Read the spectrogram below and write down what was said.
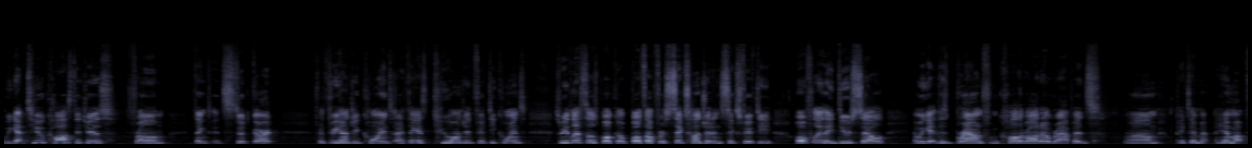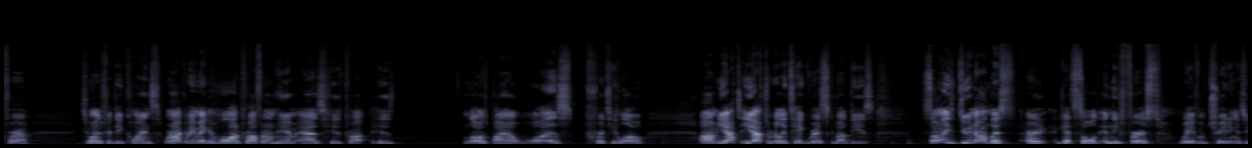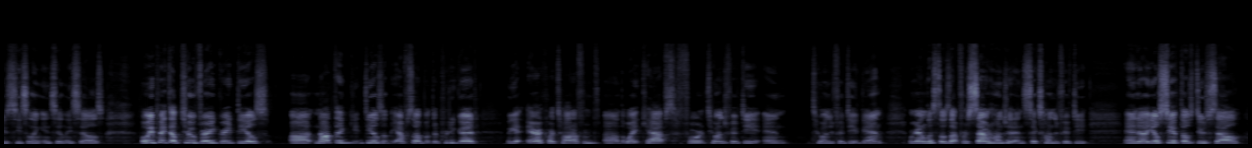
we get two Kostiches from, I think it's Stuttgart for 300 coins. I think it's 250 coins. So we list those both up, both up for 600 and 650. Hopefully they do sell. And we get this Brown from Colorado Rapids. Um, picked him him up for 250 coins. We're not gonna be making a whole lot of profit on him as his pro his lowest buy now was pretty low. Um, you have to you have to really take risk about these. Some of these do not list or get sold in the first wave of trading as you see something instantly sells. But we picked up two very great deals. Uh, not the deals of the episode, but they're pretty good. We get Eric Hurtado from uh, the Whitecaps for 250 and 250 again. We're going to list those up for 700 and 650. And uh, you'll see if those do sell.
